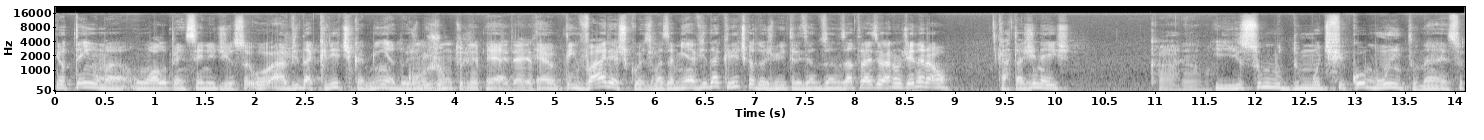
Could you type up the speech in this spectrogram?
eu tenho uma, um holopensene disso. O- a vida crítica minha... 2000, Conjunto de, de é, ideias. é, tem várias coisas, mas a minha vida crítica, 2.300 anos atrás, eu era um general cartaginês. Caramba. E isso modificou muito, né? Isso,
